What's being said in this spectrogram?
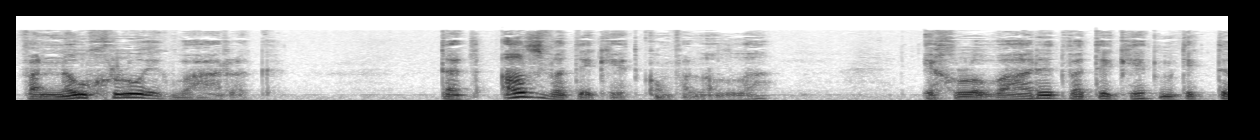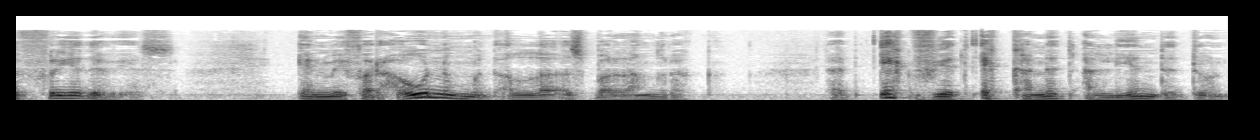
Van nou glo ek waarlik dat alles wat ek het kom van Allah. Ek glo waarheid wat ek het moet ek tevrede wees. En my verhouding met Allah is belangrik. Dat ek weet ek kan dit alleen dit doen.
